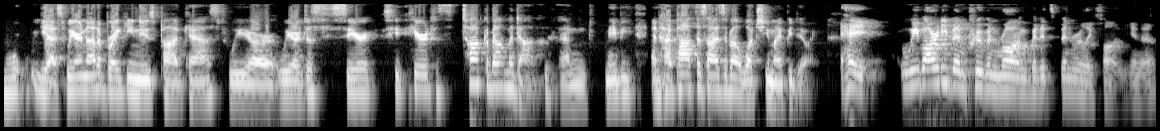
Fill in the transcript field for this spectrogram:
W- yes, we are not a breaking news podcast. We are we are just here, here to talk about Madonna and maybe and hypothesize about what she might be doing. Hey, we've already been proven wrong, but it's been really fun, you know.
